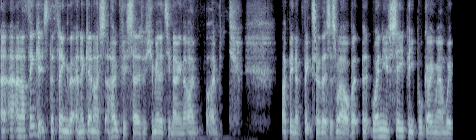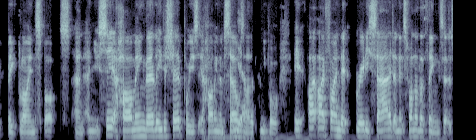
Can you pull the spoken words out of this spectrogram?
and I think it's the thing that, and again, I hopefully says with humility, knowing that I'm, I'm, I've been a victim of this as well. But but when you see people going around with big blind spots, and and you see it harming their leadership, or you see it harming themselves yeah. and other people, it I, I find it really sad, and it's one of the things that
